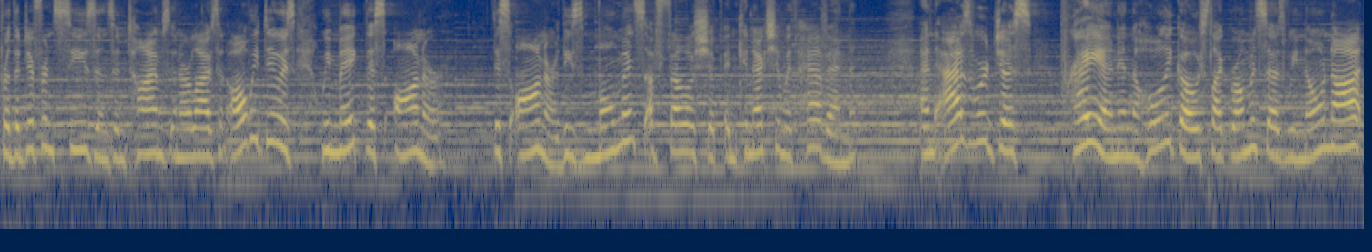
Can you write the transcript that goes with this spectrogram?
for the different seasons and times in our lives. And all we do is we make this honor, this honor, these moments of fellowship and connection with heaven. And as we're just praying in the Holy Ghost, like Romans says, we know not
